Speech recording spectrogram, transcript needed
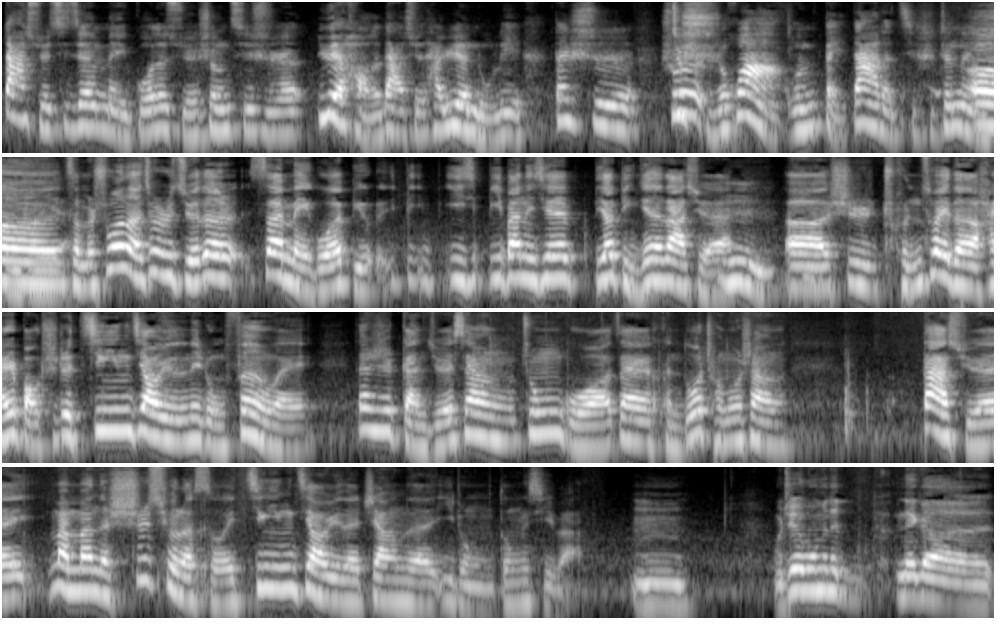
大学期间，美国的学生其实越好的大学他越努力，但是说实话，我们北大的其实真的有呃，怎么说呢？就是觉得在美国，比如一一一般那些比较顶尖的大学，嗯，呃，是纯粹的，还是保持着精英教育的那种氛围。但是感觉像中国，在很多程度上，大学慢慢的失去了所谓精英教育的这样的一种东西吧。嗯，我觉得我们的那个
